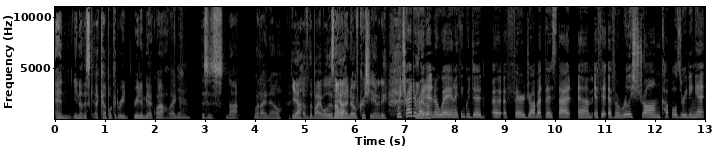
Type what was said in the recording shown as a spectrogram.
And you know, this a couple could read read and be like, "Wow, like yeah. this is not what I know Yeah. of the Bible. This is not Yeah. what I know of Christianity." We tried to you write know. it in a way, and I think we did a, a fair job at this. That um, if it, if a really strong couple's reading it,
